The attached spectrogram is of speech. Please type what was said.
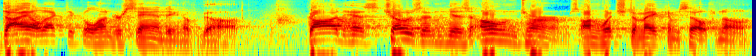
dialectical understanding of God. God has chosen his own terms on which to make himself known.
